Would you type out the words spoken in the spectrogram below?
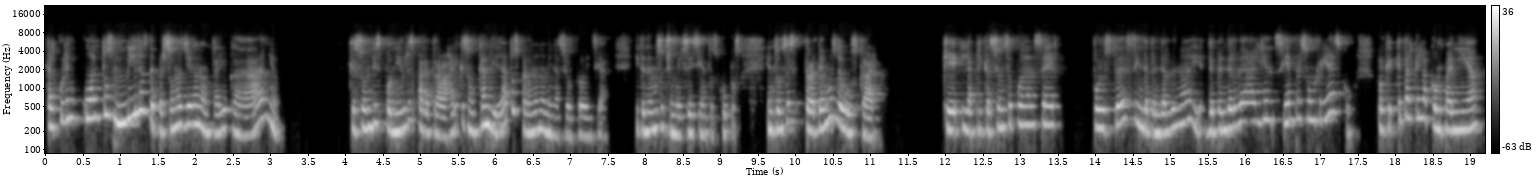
calculen cuántos miles de personas llegan a Ontario cada año que son disponibles para trabajar y que son candidatos para una nominación provincial. Y tenemos 8.600 cupos. Entonces, tratemos de buscar que la aplicación se pueda hacer por ustedes sin depender de nadie. Depender de alguien siempre es un riesgo, porque ¿qué tal que la compañía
